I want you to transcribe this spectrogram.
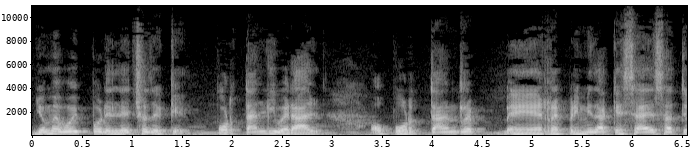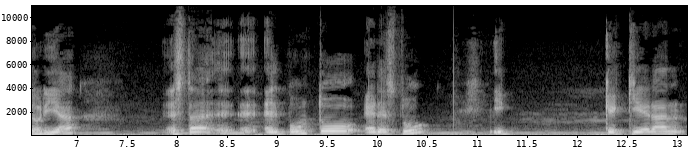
Yo me voy por el hecho de que por tan liberal o por tan eh, reprimida que sea esa teoría, está, eh, el punto eres tú y que quieran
